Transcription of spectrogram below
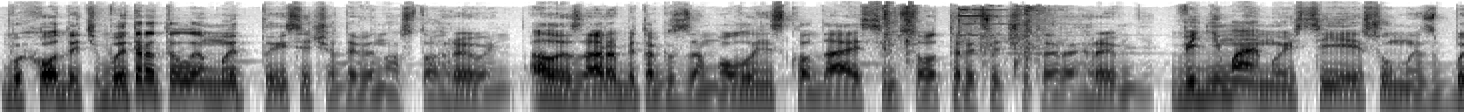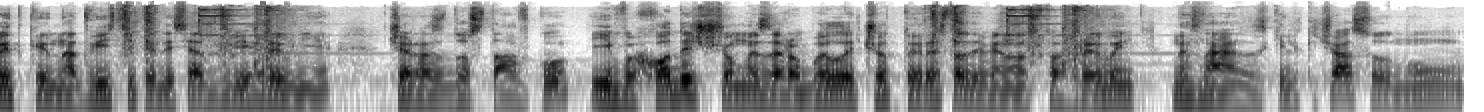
Виходить, витратили ми 1090 гривень, але заробіток з замовлень складає 734 гривні. Віднімаємо із цієї суми збитки на 252 гривні через доставку, і виходить, що ми заробили 490 гривень. Не знаю за скільки часу, ну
